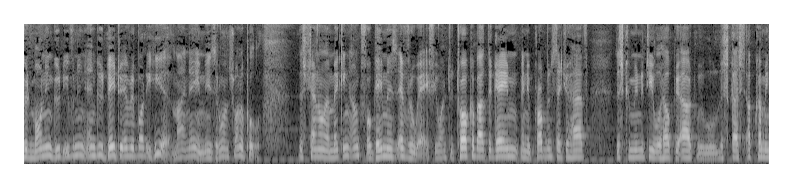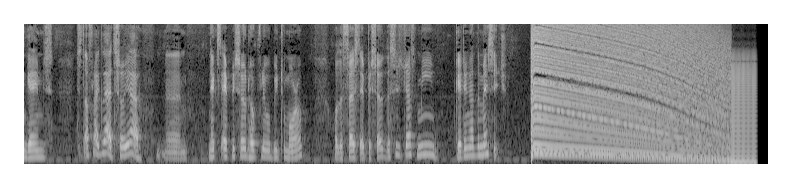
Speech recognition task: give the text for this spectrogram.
Good morning, good evening, and good day to everybody here. My name is Ron Swanepoel. This channel I'm making out for gamers everywhere. If you want to talk about the game, any problems that you have, this community will help you out. We will discuss upcoming games, stuff like that. So, yeah, um, next episode hopefully will be tomorrow or the first episode. This is just me getting at the message.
